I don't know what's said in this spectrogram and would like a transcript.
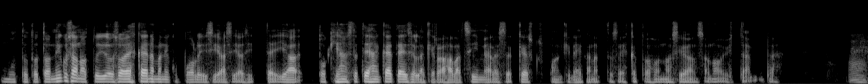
mutta tota, niin kuin sanottu, se on ehkä enemmän niin kuin poliisiasia sitten, ja tokihan sitä tehdään käteiselläkin rahalla, että siinä mielessä keskuspankin ei kannattaisi ehkä tuohon asiaan sanoa yhtään mitään. Mm.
